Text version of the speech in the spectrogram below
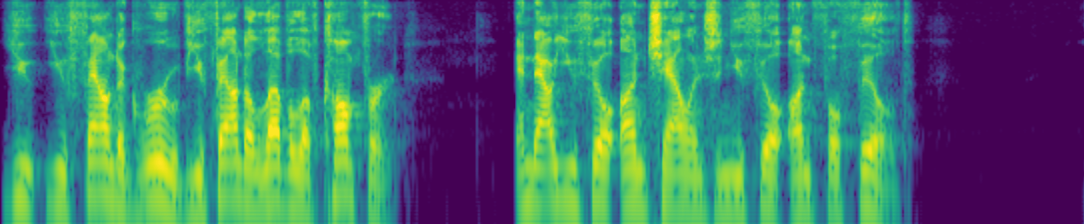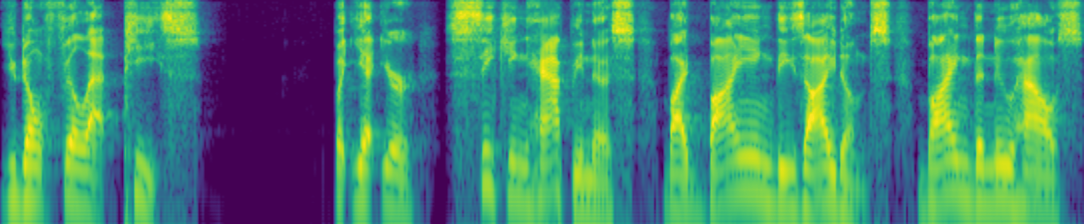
you you found a groove, you found a level of comfort and now you feel unchallenged and you feel unfulfilled. You don't feel at peace. But yet you're seeking happiness by buying these items, buying the new house,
